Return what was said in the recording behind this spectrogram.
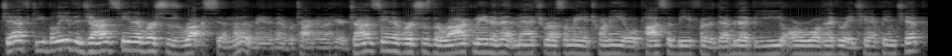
Jeff, do you believe the John Cena versus Rock, another main event we're talking about here, John Cena versus The Rock main event match WrestleMania 28 will possibly be for the WWE or World Heavyweight Championship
